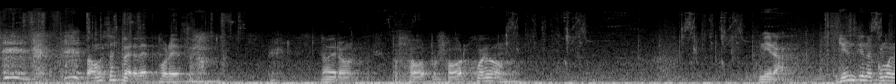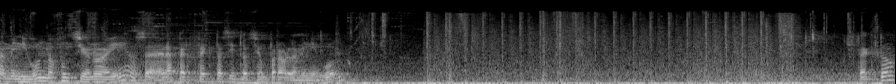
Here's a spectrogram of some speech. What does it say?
Vamos a perder por eso. A ver, por favor, por favor, juego. Mira, yo no entiendo cómo la minigun no funcionó ahí. O sea, era perfecta situación para la minigun. Perfecto.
